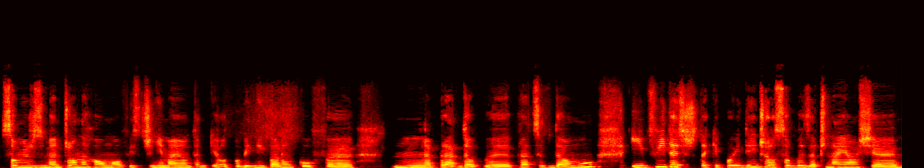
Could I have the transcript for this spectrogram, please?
są już zmęczone home office, czy nie mają takich odpowiednich warunków e, do pracy w domu i widać, że takie pojedyncze osoby zaczynają się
